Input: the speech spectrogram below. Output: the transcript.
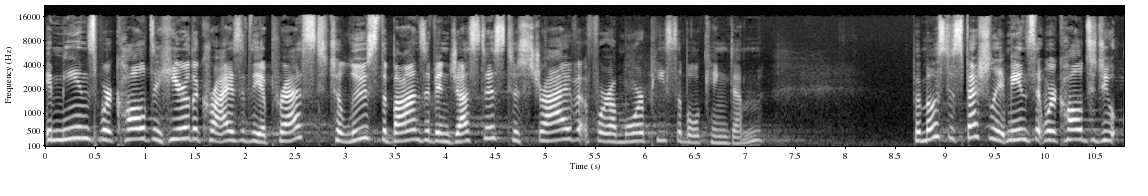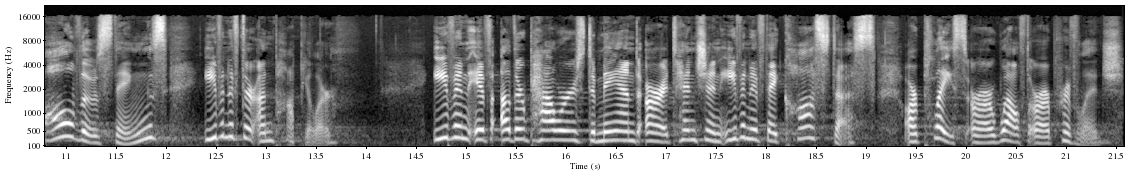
It means we're called to hear the cries of the oppressed, to loose the bonds of injustice, to strive for a more peaceable kingdom. But most especially, it means that we're called to do all those things, even if they're unpopular even if other powers demand our attention, even if they cost us our place or our wealth or our privilege.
